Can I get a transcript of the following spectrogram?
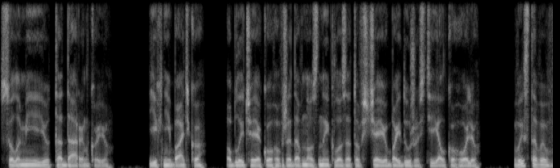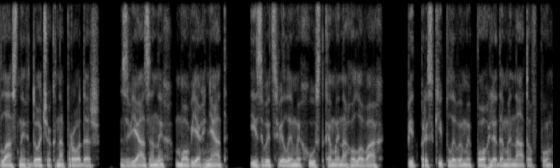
Соломією та Даринкою. Їхній батько, обличчя якого вже давно зникло за товщею байдужості й алкоголю, виставив власних дочок на продаж, зв'язаних, мов ягнят, із вицвілими хустками на головах під прискіпливими поглядами натовпу.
